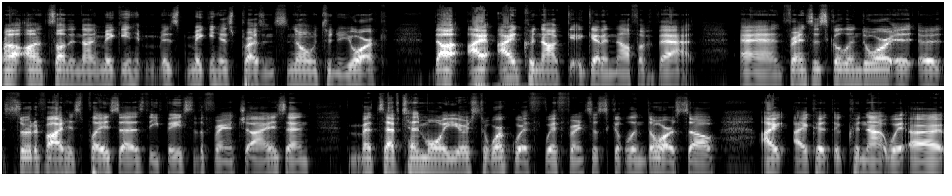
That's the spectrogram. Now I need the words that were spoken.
uh, on Sunday night making is making his presence known to New York, that I I could not get, get enough of that. And Francisco Lindor uh, certified his place as the face of the franchise, and the Mets have ten more years to work with with Francisco Lindor. So, I I could could not wait uh,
